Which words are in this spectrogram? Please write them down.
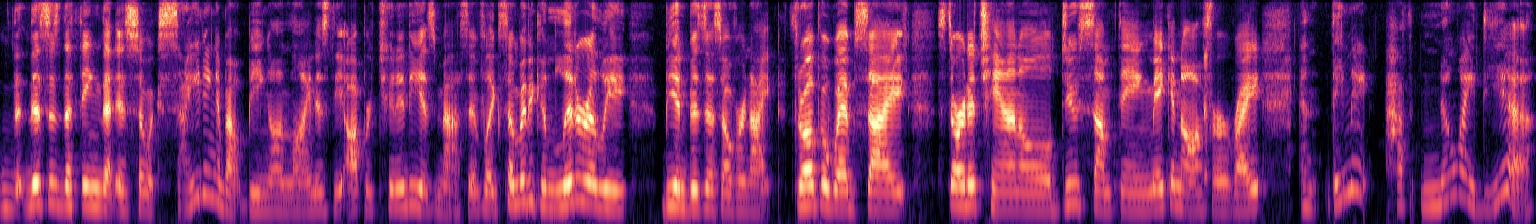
this is the thing that is so exciting about being online is the opportunity is massive like somebody can literally be in business overnight. Throw up a website, start a channel, do something, make an offer, right? And they may have no idea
